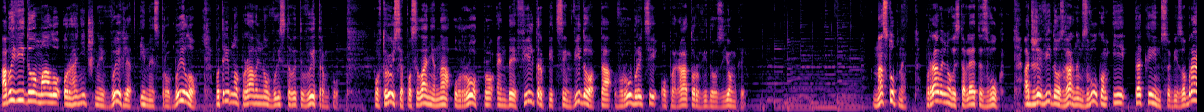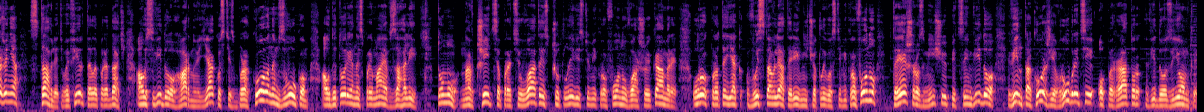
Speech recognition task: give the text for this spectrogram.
Аби відео мало органічний вигляд і не стробило, потрібно правильно виставити витримку. Повторюся, посилання на урок про ND-фільтр під цим відео та в рубриці Оператор відеозйомки. Наступне. Правильно виставляйте звук. Адже відео з гарним звуком і таким собі зображення ставлять в ефір телепередач. А ось відео гарної якості з бракованим звуком аудиторія не сприймає взагалі. Тому навчіться працювати з чутливістю мікрофону вашої камери. Урок про те, як виставляти рівні чутливості мікрофону, теж розміщую під цим відео. Він також є в рубриці Оператор відеозйомки.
